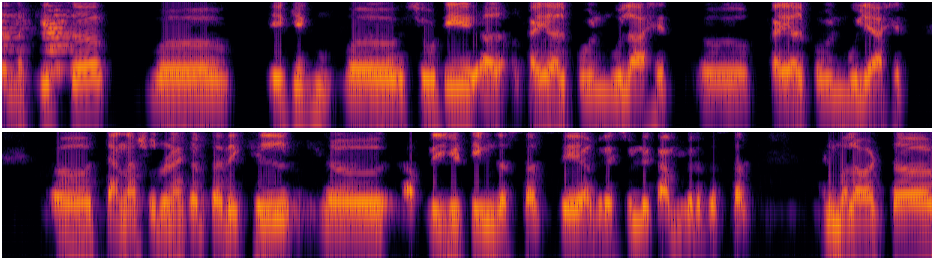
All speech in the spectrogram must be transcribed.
तर नक्कीच एक एक शेवटी काही अल्पवयीन मुलं आहेत काही अल्पवयीन मुली आहेत त्यांना शोधण्याकरता देखील आपली जी टीम्स असतात ते अग्रेसिव्हली काम करत असतात. आणि मला वाटतं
